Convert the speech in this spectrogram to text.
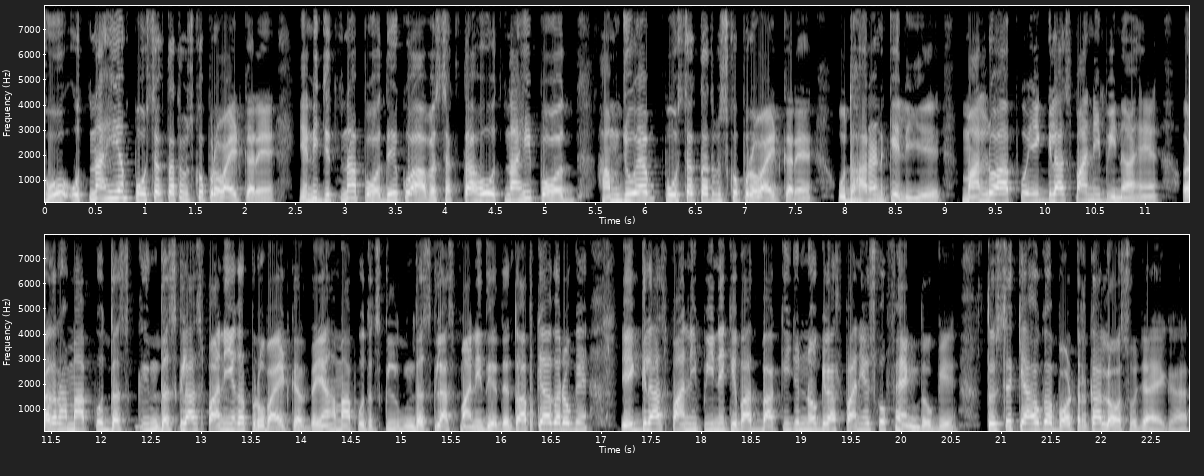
हो, उतना ही हम पोषक तत्व उसको प्रोवाइड करें। यानी जितना पौधे को आवश्यकता हो, उतना ही पौध, हम जो है पोषक तत्व उसको प्रोवाइड करें। उदाहरण के लिए, मान लो आपको एक गिलास पानी पीना है, और अगर हम आपको दस दस गिलास पानी अगर प्रोवाइड कर दें, या हम आपको दस दस गिलास पानी दे दें तो आप क्या करोगे? एक गिलास पानी पीने के बाद बाकी जो नौ गिलास पानी है, उसको फेंक दोगे। तो इससे क्या होगा? वाटर का लॉस हो जाएगा।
